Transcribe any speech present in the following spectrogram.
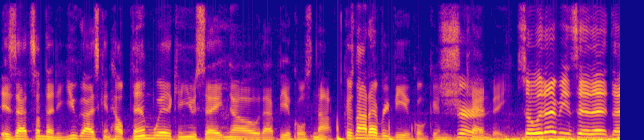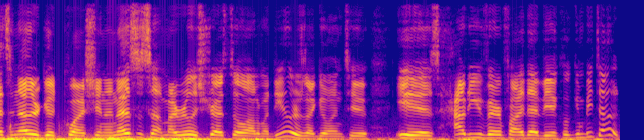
is that something that you guys can help them with? Can you say no, that vehicle's not because not every vehicle can Sure. can be. So with that being said, that that's another good question, and this is something I really stress to a lot of my dealers I go into is how do you verify that vehicle can be towed?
